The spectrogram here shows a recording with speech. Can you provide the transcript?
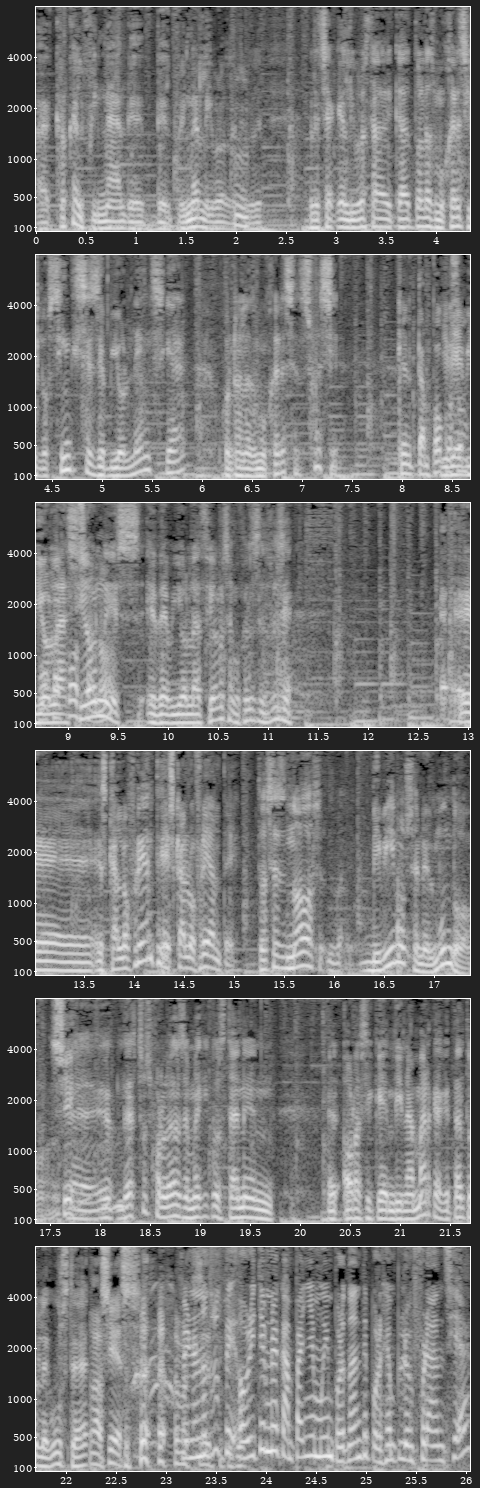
a- creo que al final de- del primer libro, Mm. de- decía que el libro estaba dedicado a todas las mujeres y los índices de violencia contra las mujeres en Suecia. Que tampoco y de son poca cosa, ¿no? violaciones, eh, de violaciones a mujeres en Suecia. Eh, escalofriante. Escalofriante. Entonces, no, vivimos en el mundo. O Sí. sea, eh, estos problemas de México están en, eh, ahora sí que en Dinamarca, que tanto le gusta. Así es. Pero en otros, ahorita hay una campaña muy importante, por ejemplo, en Francia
